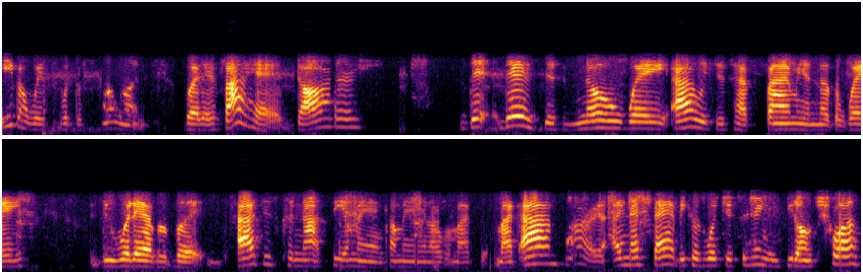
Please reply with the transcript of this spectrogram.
even with with the son, but if I had daughters, there, there's just no way I would just have to find me another way do whatever. But I just could not see a man coming in over my my. I'm sorry, and that's sad because what you're saying is you don't trust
